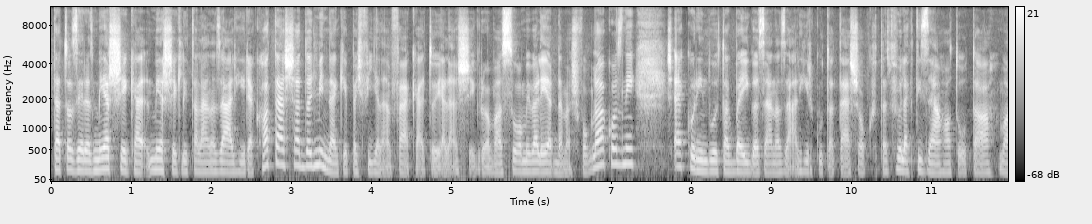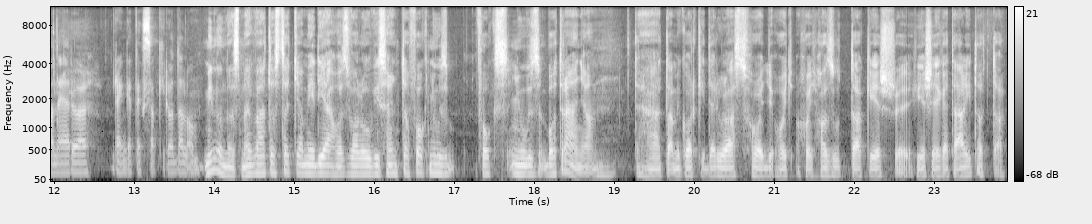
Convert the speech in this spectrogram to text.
tehát azért ez mérsékel, mérsékli talán az álhírek hatását, de hogy mindenképp egy figyelemfelkeltő jelenségről van szó, amivel érdemes foglalkozni, és ekkor indultak be igazán az álhírkutatások, tehát főleg 16 óta van erről rengeteg szakirodalom. Mi gondolsz, megváltoztatja a médiához való viszonyt a Fox News, Fox News botránya? Tehát amikor kiderül az, hogy, hogy, hogy hazudtak és hülyeséget állítottak?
